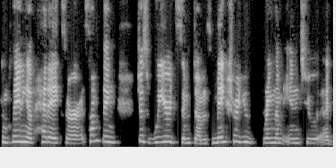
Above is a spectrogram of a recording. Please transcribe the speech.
complaining of headaches or something, just weird symptoms, make sure you bring them into an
